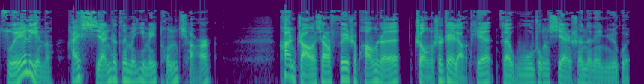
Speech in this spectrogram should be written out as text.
嘴里呢还衔着这么一枚铜钱儿。看长相非是旁人，正是这两天在屋中现身的那女鬼。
